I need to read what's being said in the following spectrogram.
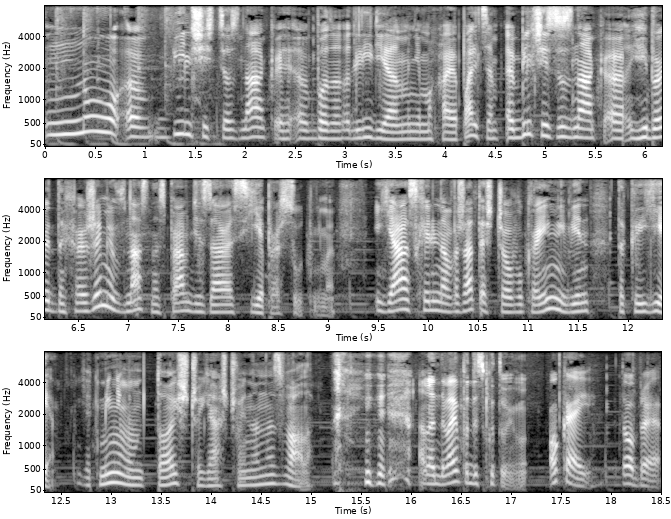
Ну, е, більшість ознак, е, бо Лідія мені махає пальцем. Більшість ознак гібридних режимів в нас насправді зараз є присутніми. І я схильна вважати, що в Україні він таки є, як мінімум, той, що я щойно назвала. Але давай подискутуємо. Окей, Добре,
